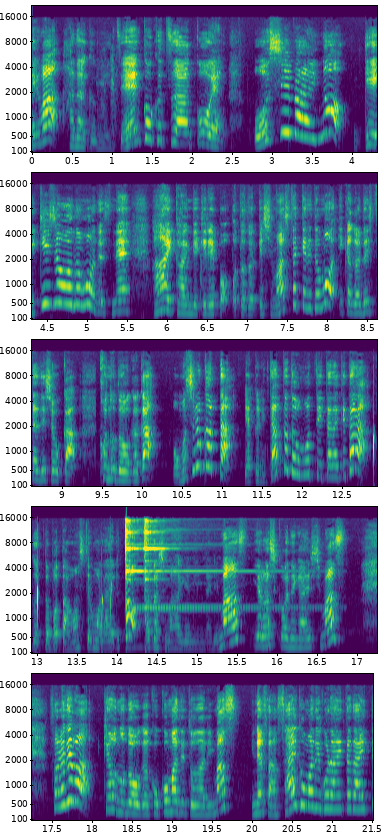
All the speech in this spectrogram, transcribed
回は花組全国ツアー公演お芝居の劇場の方ですね。はい、感激レポお届けしましたけれども、いかがでしたでしょうか？この動画が面白かった、役に立ったと思っていただけたら、グッドボタンを押してもらえると、私も励みになります。よろしくお願いします。それでは、今日の動画ここまでとなります。皆さん最後までご覧いただいて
